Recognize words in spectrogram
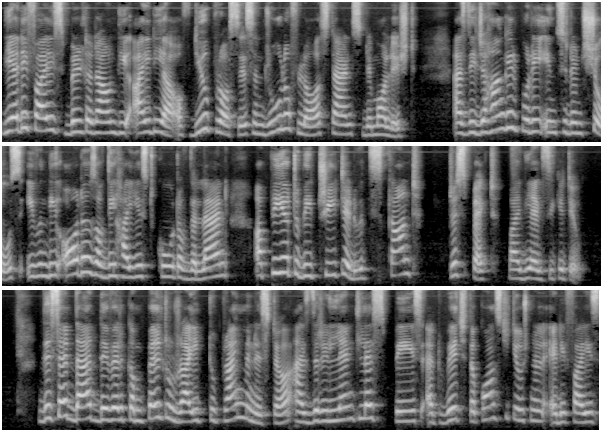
The edifice built around the idea of due process and rule of law stands demolished. As the Jahangirpuri incident shows, even the orders of the highest court of the land appear to be treated with scant respect by the executive. They said that they were compelled to write to Prime Minister as the relentless pace at which the constitutional edifice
